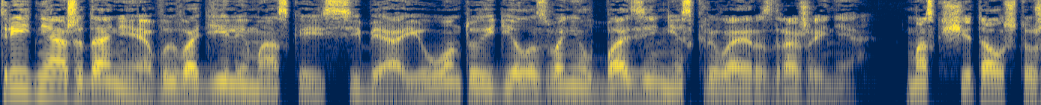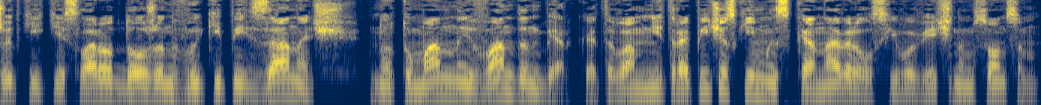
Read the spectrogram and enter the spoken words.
Три дня ожидания выводили Маска из себя, и он то и дело звонил базе, не скрывая раздражения. Маск считал, что жидкий кислород должен выкипеть за ночь, но туманный Ванденберг — это вам не тропический мыс Канаверал с его вечным солнцем.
